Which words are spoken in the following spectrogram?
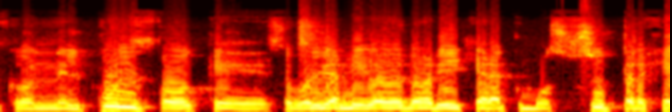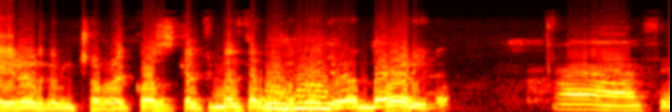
con el pulpo que se vuelve amigo de Dory, que era como super hater de un chorro de cosas, que al final terminó llevando a Dory, ¿no? Ah, sí.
